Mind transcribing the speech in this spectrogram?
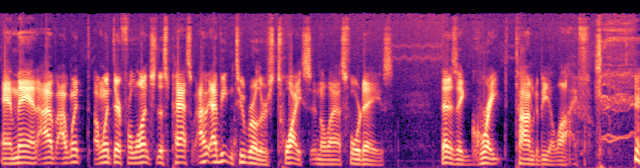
And man, I, I went I went there for lunch this past. I, I've eaten Two Brothers twice in the last four days. That is a great time to be alive. All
